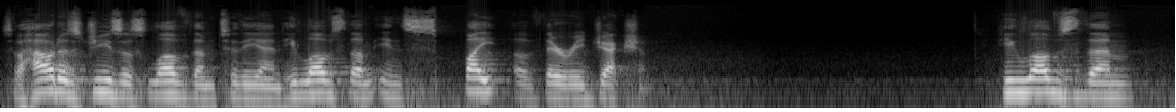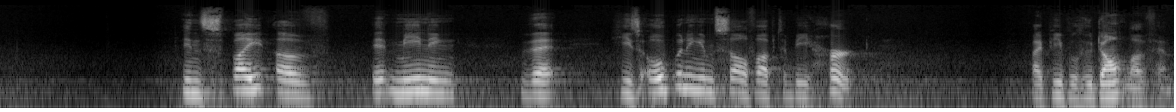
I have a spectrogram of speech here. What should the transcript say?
So, how does Jesus love them to the end? He loves them in spite of their rejection. He loves them in spite of it meaning that he's opening himself up to be hurt by people who don't love him.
